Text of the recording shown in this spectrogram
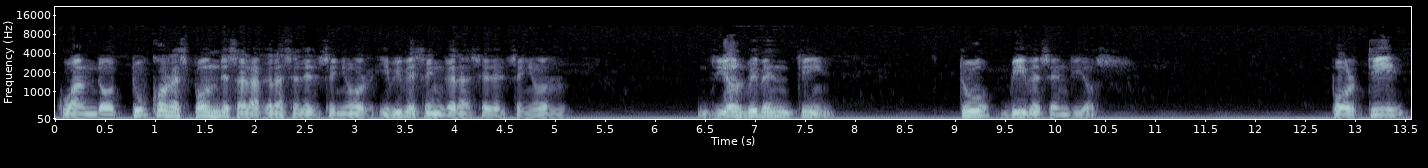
Cuando tú correspondes a la gracia del Señor y vives en gracia del Señor, Dios vive en ti, tú vives en Dios. Por ti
